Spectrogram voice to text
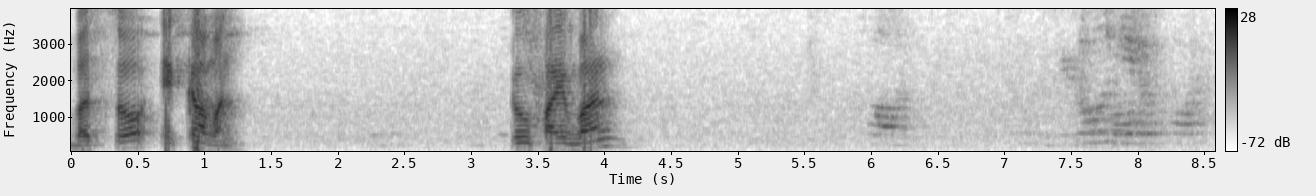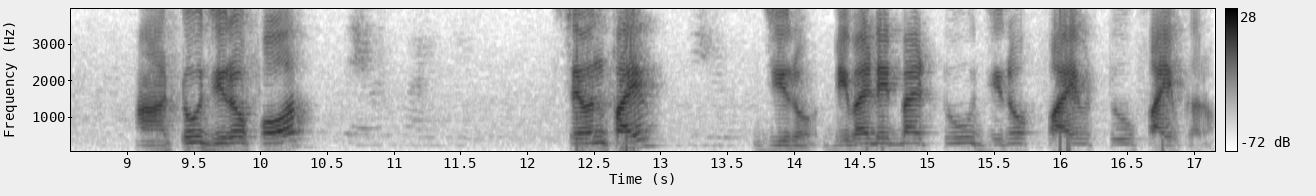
બસો એકાવન ટુ ફાઈવ વન હા two zero four seven five zero divided by two zero five two five કરો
